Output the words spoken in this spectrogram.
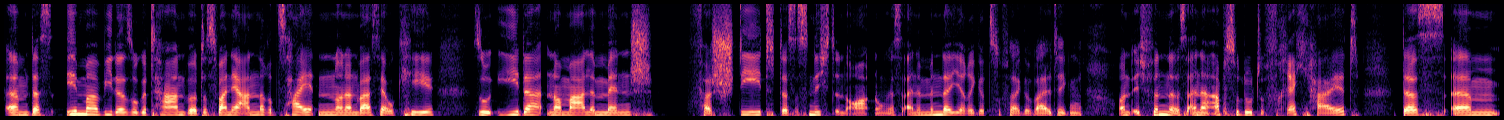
ähm, das immer wieder so getan wird. Das waren ja andere Zeiten und dann war es ja okay, so jeder normale Mensch versteht, dass es nicht in Ordnung ist, eine Minderjährige zu vergewaltigen. Und ich finde es eine absolute Frechheit, dass, ähm,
